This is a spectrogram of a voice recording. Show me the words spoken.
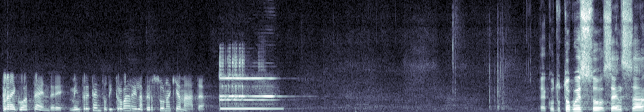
Prego attendere, mentre tento di trovare la persona chiamata. Ecco, tutto questo senza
